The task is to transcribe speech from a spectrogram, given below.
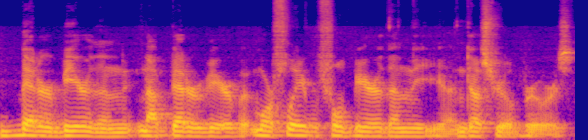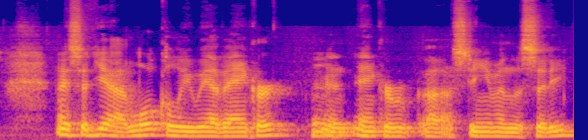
better beer than not better beer, but more flavorful beer than the uh, industrial brewers. And I said, yeah, locally we have Anchor, and Anchor uh, Steam in the city,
